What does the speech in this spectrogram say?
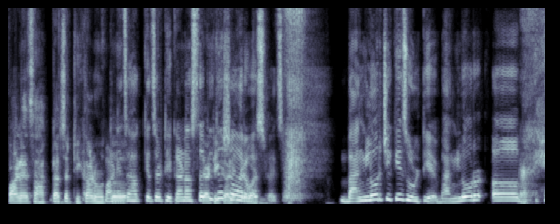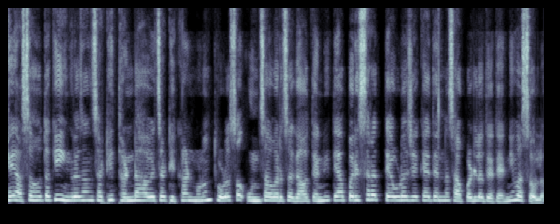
पाण्याचं हक्काचं ठिकाण होतं. पाण्याचं हक्काचं ठिकाण असतं तिथे शहर. वसवायचं. बँगलोरची केस उलटी आहे. बँगलोर हे असं होतं की इंग्रजांसाठी थंड हवेचं ठिकाण म्हणून थोडंसं उंचावरचं गाव त्यांनी त्या परिसरात तेवढं जे काय त्यांना सापडलं ते त्यांनी वसवलं.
